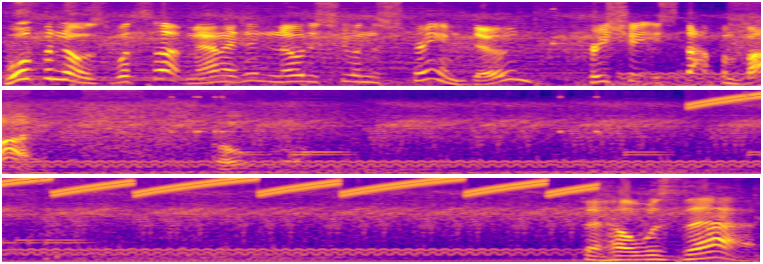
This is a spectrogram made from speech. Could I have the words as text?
Wolfenose, what's up, man? I didn't notice you in the stream, dude. Appreciate you stopping by. Oh. The hell was that?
